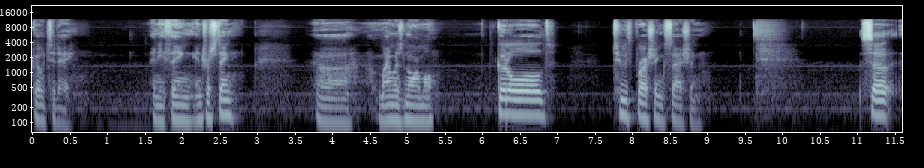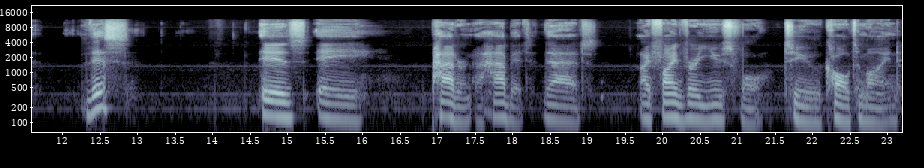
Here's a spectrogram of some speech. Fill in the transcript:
go today? Anything interesting? Uh, mine was normal. Good old toothbrushing session. So this is a pattern, a habit that I find very useful to call to mind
